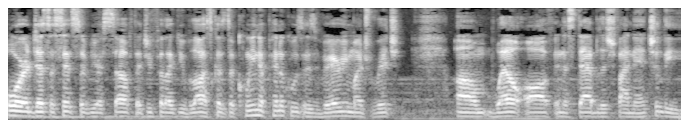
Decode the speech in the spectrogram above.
or just a sense of yourself that you feel like you've lost because the queen of pentacles is very much rich um, well off and established financially,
